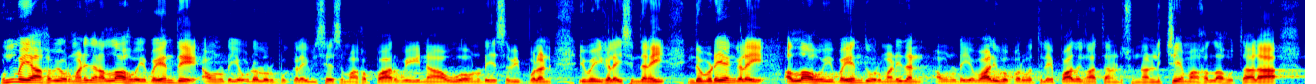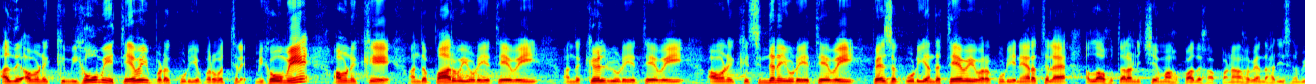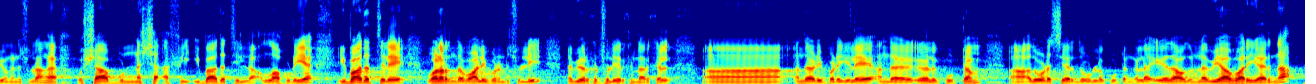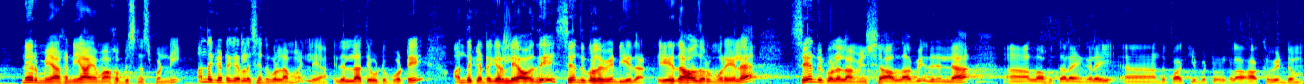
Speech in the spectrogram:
உண்மையாகவே ஒரு மனிதன் அல்லாஹுவை பயந்தே அவனுடைய உடல் உறுப்புகளை விசேஷமாக பார்வை நாவு அவனுடைய செவிப்புலன் இவைகளை சிந்தனை இந்த விடயங்களை அல்லாஹுவை பயந்து ஒரு மனிதன் அவனுடைய வாலிப பருவத்திலே பாதுகாத்தான் என்று சொன்னால் நிச்சயமாக அல்லாஹு தாலா அது அவனுக்கு மிகவுமே தேவைப்படக்கூடிய பருவத்திலே மிகவுமே அவனுக்கு அந்த பார்வையுடைய தேவை அந்த கேள்வியுடைய தேவை அவனுக்கு சிந்தனையுடைய தேவை பேசக்கூடிய அந்த தேவை வரக்கூடிய நேரத்தில் அல்லாஹு தாலா நிச்சயமாக பாதுகாப்பான். ஆகவே அந்த ஹதீஸ் நபி அவங்க என்ன சொல்லுவாங்க ஒஷாபுன் நஷ அஃபி இபாதத்தில் அல்லாஹுடைய இபாதத்திலே வளர்ந்த வாலிபன் என்று சொல்லி நபியவர்கள் சொல்லியிருக்கிறார்கள் அந்த அடிப்படையிலே அந்த ஏழு கூட்டம் அதோடு சேர்ந்து உள்ள கூட்டங்களில் ஏதாவது இல்லை வியாபாரியாக இருந்தால் நேர்மையாக நியாயமாக பிஸ்னஸ் பண்ணி அந்த கேட்டகரியில் சேர்ந்து கொள்ளாமல் இல்லையா? இது எல்லாத்தையும் விட்டு போட்டு அந்த கேட்டகரிலையாவது சேர்ந்து கொள்ள வேண்டியதுதான். ஏதாவது ஒரு முறையில் சேர்ந்து கொள்ளலாம். இன்ஷா அல்லாஹ் இதனில்லா அல்லாஹு தாலா எங்களை அந்த பாக்கியம் பெற்றவர்களாக ஆக்க வேண்டும்.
